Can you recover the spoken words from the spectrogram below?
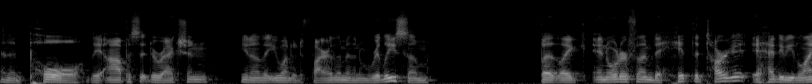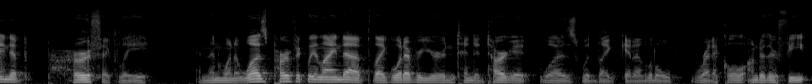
and then pull the opposite direction you know that you wanted to fire them and then release them but like in order for them to hit the target it had to be lined up perfectly. And then when it was perfectly lined up like whatever your intended target was would like get a little reticle under their feet.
